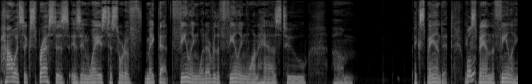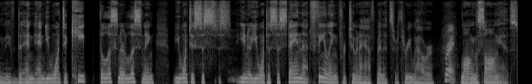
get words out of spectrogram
how it's expressed is is in ways to sort of make that feeling whatever the feeling one has to um expand it Well- expand the feeling the, the, and and you want to keep the listener listening you want to sus, you know you want to sustain that feeling for two and a half minutes or three however Right. long the song is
